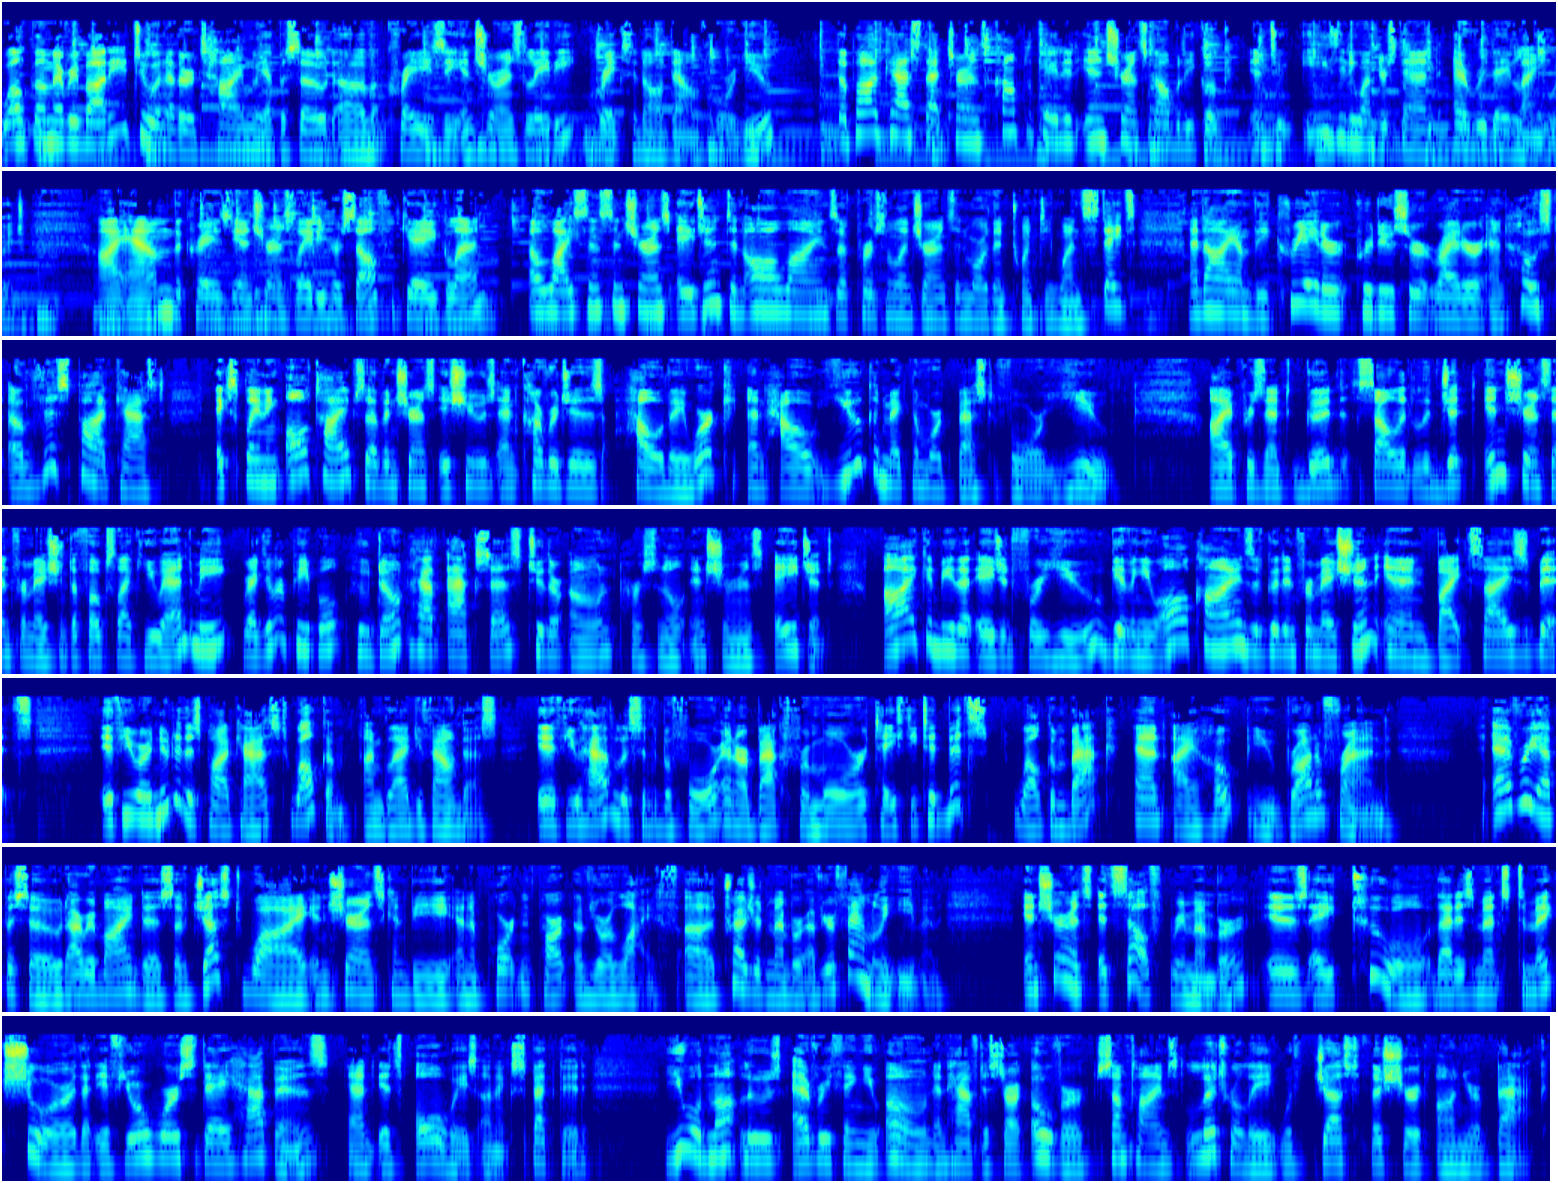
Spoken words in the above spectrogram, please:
Welcome, everybody, to another timely episode of Crazy Insurance Lady Breaks It All Down for You, the podcast that turns complicated insurance gobbledygook into easy to understand everyday language. I am the crazy insurance lady herself, Gay Glenn, a licensed insurance agent in all lines of personal insurance in more than 21 states, and I am the creator, producer, writer, and host of this podcast explaining all types of insurance issues and coverages, how they work, and how you can make them work best for you. I present good, solid, legit insurance information to folks like you and me, regular people who don't have access to their own personal insurance agent. I can be that agent for you, giving you all kinds of good information in bite sized bits. If you are new to this podcast, welcome. I'm glad you found us. If you have listened before and are back for more tasty tidbits, welcome back, and I hope you brought a friend. Every episode, I remind us of just why insurance can be an important part of your life, a treasured member of your family, even. Insurance itself, remember, is a tool that is meant to make sure that if your worst day happens, and it's always unexpected, you will not lose everything you own and have to start over, sometimes literally with just the shirt on your back.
